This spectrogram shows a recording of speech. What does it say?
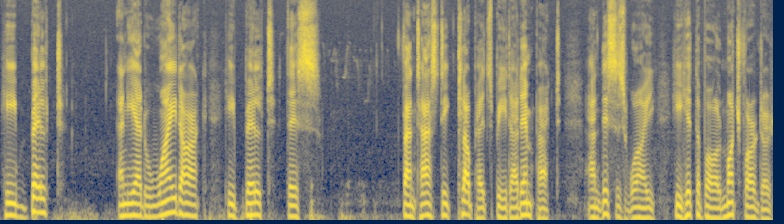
he built, and he had a wide arc. He built this fantastic club head speed at impact, and this is why he hit the ball much further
